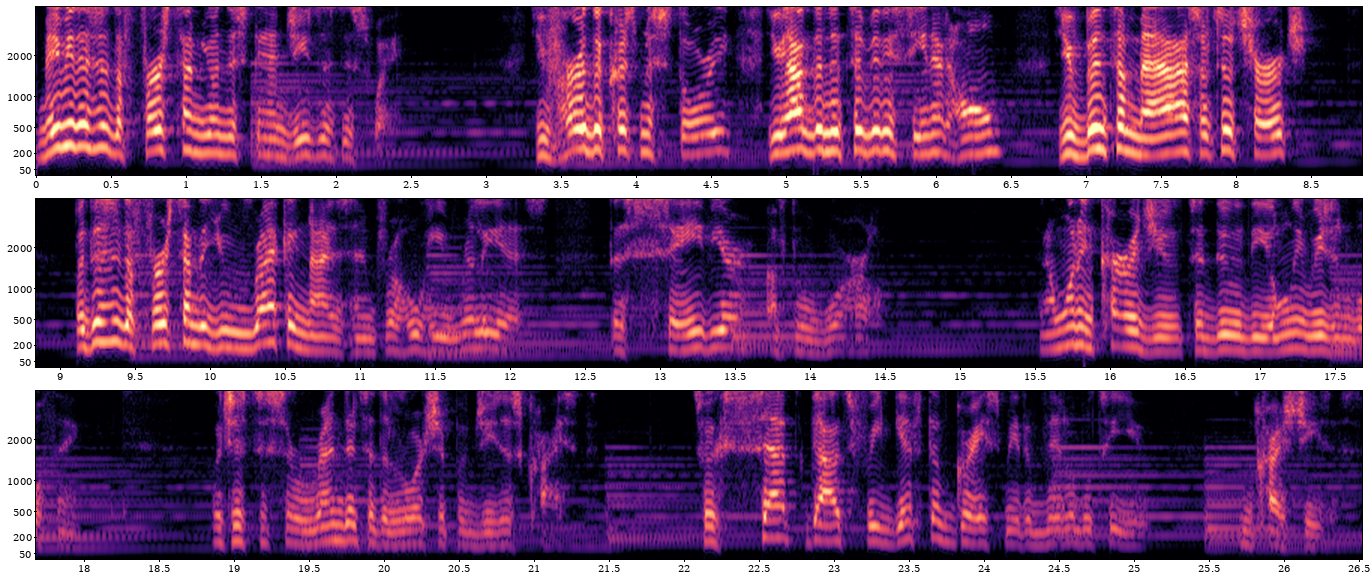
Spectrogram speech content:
Maybe this is the first time you understand Jesus this way. You've heard the Christmas story, you have the nativity scene at home, you've been to Mass or to church, but this is the first time that you recognize Him for who He really is the Savior of the world. And I want to encourage you to do the only reasonable thing, which is to surrender to the Lordship of Jesus Christ. to accept God's free gift of grace made available to you in Christ Jesus.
